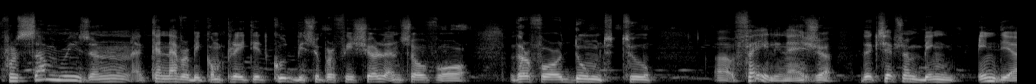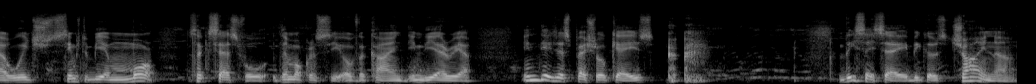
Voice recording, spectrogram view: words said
for some reason, can never be completed, could be superficial, and so forth, therefore doomed to uh, fail in Asia. The exception being India, which seems to be a more successful democracy of the kind in the area. India is a special case. this I say because China,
